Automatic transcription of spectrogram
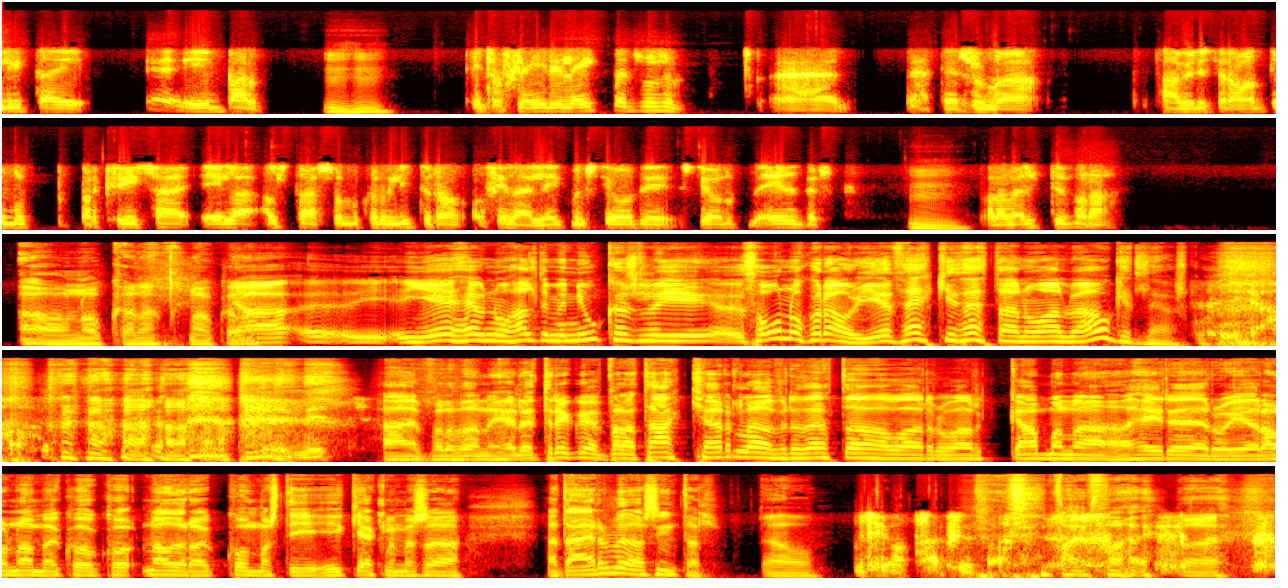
líta í, í barn. Mhm. eins og fleiri leikmenn svo sem. En þetta er svona það verður þeirra vandamál bara krísa eiginlega alltaf saman hverju lítur á, á félagi leikmenn stjóri, stjórn, eigendur Mm. bara veldur bara Á, nákvæmlega, nákvæmlega Já, eh, ég hef nú haldið með Newcastle í þó nokkur ár, ég þekki þetta nú alveg ágætlega sko. einmitt. Það er bara þannig, heyrðu Tryggvi, bara takk kærlega fyrir þetta, það var, var gaman að heyri þér og ég er ánað með hvað hvað náður að komast í, í gegnum þessa, þetta erfiða síntal. Já Já, takk fyrir það Bye bye.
